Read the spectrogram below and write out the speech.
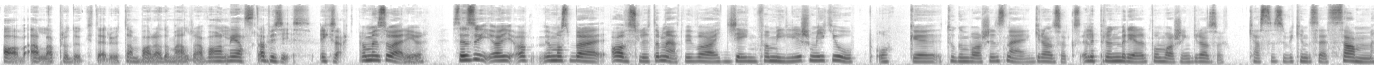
av alla produkter utan bara de allra vanligaste. Ja precis, exakt. Ja men så är det ju. Sen så, jag, jag måste bara avsluta med att vi var ett gäng familjer som gick ihop och eh, tog en varsin sån här grönsaks, eller prenumererade på en varsin grönsakskasse så vi kunde säga sam,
